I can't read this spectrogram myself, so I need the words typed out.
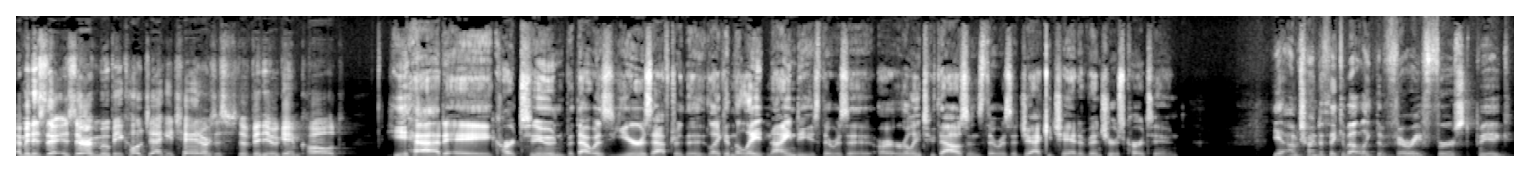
I mean, is there is there a movie called Jackie Chan, or is this just a video game called? He had a cartoon, but that was years after the like in the late '90s. There was a or early 2000s. There was a Jackie Chan Adventures cartoon. Yeah, I'm trying to think about like the very first big.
